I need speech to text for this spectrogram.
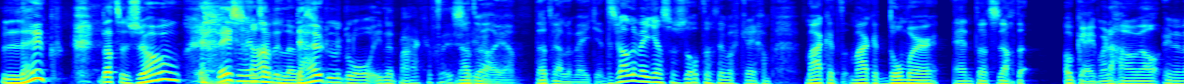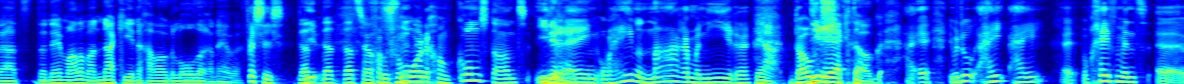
leuk dat ze zo, deze mensen hadden duidelijk lol in het maken van deze Dat serie. wel, ja. Dat wel een beetje. Het is wel een beetje alsof ze de opdracht hebben gekregen. Maak het, maak het dommer. En dat ze dachten, oké, maar dan gaan we wel inderdaad... Dan nemen we allemaal een nakkie en dan gaan we ook lol eraan hebben. Precies. Dat, Die dat, dat zou goed vermoorden kunnen. gewoon constant Iedereen. iedereen, op hele nare manieren. Ja, Doods- direct ook. Hij, ik bedoel, hij, hij, op een gegeven moment eh,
